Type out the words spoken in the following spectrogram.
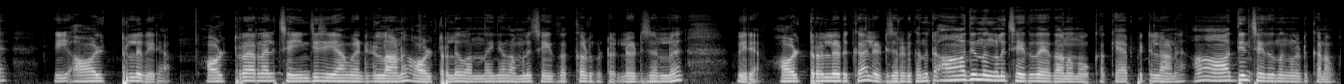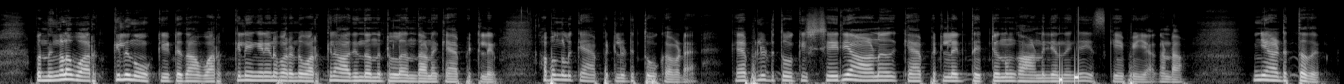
ഈ ആൾട്ടറിൽ വരിക. ആൾട്ടർ പറഞ്ഞാൽ ചേഞ്ച് ചെയ്യാൻ വേണ്ടിയിട്ടുള്ളതാണ്. ആൾട്ടറിൽ വന്നു കഴിഞ്ഞാൽ നമ്മൾ ചെയ്തൊക്കെ കിട്ടും ലെഡ്ജറിൽ വരിക. ഓൾട്ടറിൽ എടുക്കുക ലെഡ്ജർ എടുക്കുക. എന്നിട്ട് ആദ്യം നിങ്ങൾ ചെയ്തത് ഏതാണെന്ന് നോക്കുക? ക്യാപിറ്റലാണ് ആ ആദ്യം ചെയ്തത് നിങ്ങൾ എടുക്കണം. അപ്പോൾ നിങ്ങളെ വർക്കിൽ നോക്കിയിട്ട് ഇതാ വർക്കിൽ എങ്ങനെയാണ് പറയേണ്ടത്? വർക്കിൽ ആദ്യം തന്നിട്ടുള്ളത് എന്താണ്? ക്യാപിറ്റൽ അപ്പോൾ നിങ്ങൾ ക്യാപിറ്റൽ എടുത്ത് നോക്കുക അവിടെ. ക്യാപിറ്റൽ എടുത്ത് നോക്കി ശരിയാണ് ക്യാപിറ്റലിൽ തെറ്റൊന്നും കാണില്ല എന്നെങ്കിൽ എസ്കേപ്പ് ചെയ്യുക. കണ്ട? ഇനി അടുത്തത്.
